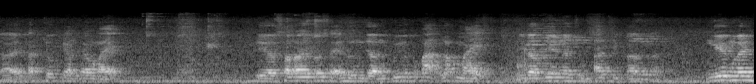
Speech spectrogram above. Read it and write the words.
Đấy các chốt kèm theo máy. Thì ờ, sau đây tôi sẽ hướng dẫn quý các bạn lắp máy. Thì đầu tiên là chúng ta chỉ cần nghiêng lên.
